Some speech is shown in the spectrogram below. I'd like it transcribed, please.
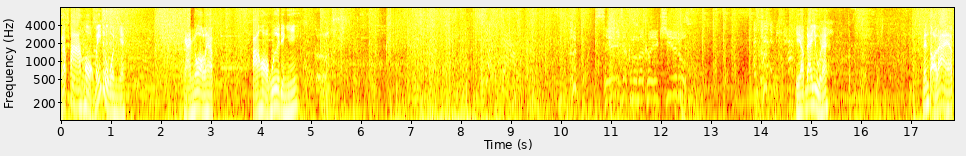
แล้วปลาหอกไม่โดนไง งานงอกเลยครับ ปลาหอกวืดอย่างนี้เียบได้อยู่นะ เล่นต่อได้ครับ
